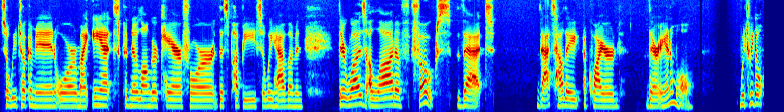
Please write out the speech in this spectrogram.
so we took him in, or my aunt could no longer care for this puppy, so we have him. And there was a lot of folks that that's how they acquired their animal, which we don't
